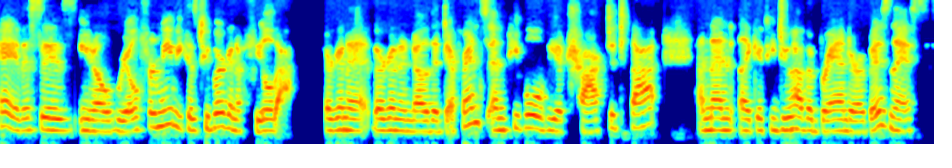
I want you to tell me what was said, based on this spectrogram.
hey, this is, you know, real for me because people are going to feel that. They're going to they're going to know the difference and people will be attracted to that. And then like if you do have a brand or a business,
